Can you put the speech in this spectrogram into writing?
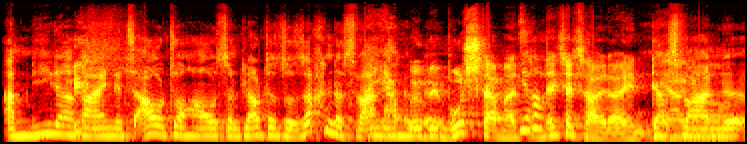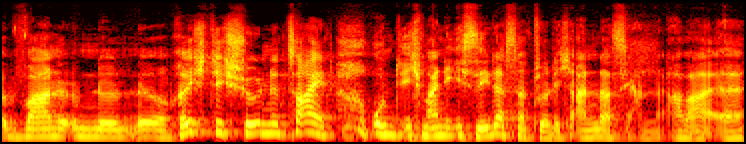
am Niederrhein ins Autohaus und lauter so Sachen, das waren Ja, Möbel Busch damals, Ja. Nettetal da hinten. Das ja, war, genau. eine, war eine, eine richtig schöne Zeit. Und ich meine, ich sehe das natürlich anders, Jan. Aber äh,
